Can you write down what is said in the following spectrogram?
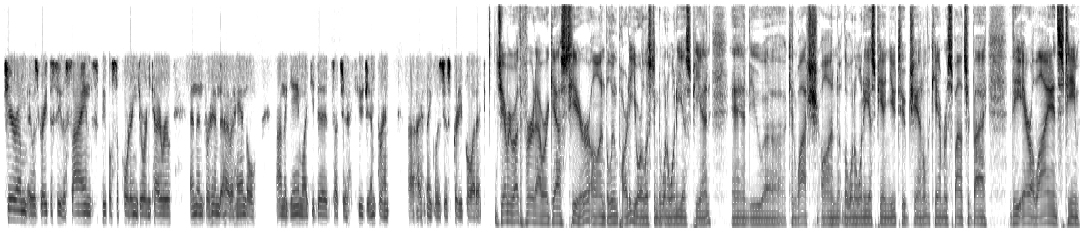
cheer him. It was great to see the signs, people supporting Jordan Kyrou, and then for him to have a handle on the game like he did, such a huge imprint uh, I think was just pretty poetic. Jeremy Rutherford, our guest here on Balloon Party. You are listening to 101 ESPN, and you uh, can watch on the 101 ESPN YouTube channel. The camera is sponsored by the Air Alliance team.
